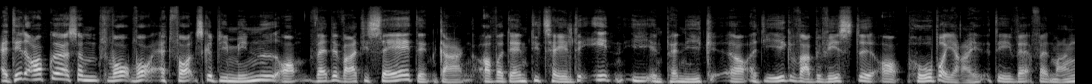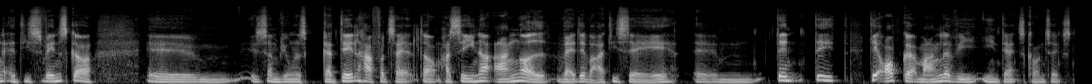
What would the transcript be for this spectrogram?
Er det et opgør, som, hvor, hvor at folk skal blive mindet om, hvad det var, de sagde dengang, og hvordan de talte ind i en panik, og at de ikke var bevidste om, håber jeg, det er i hvert fald mange af de svenskere, øh, som Jonas Gardell har fortalt om, har senere angret, hvad det var, de sagde. Øh, den, det, det opgør mangler vi i en dansk kontekst.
